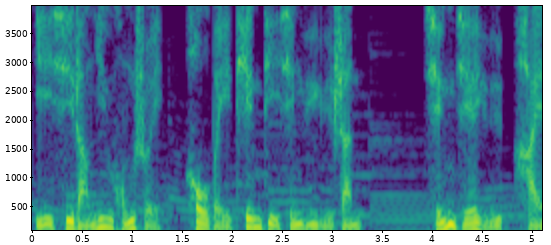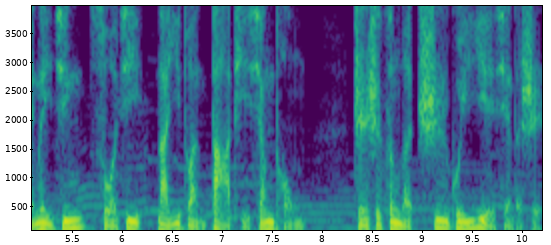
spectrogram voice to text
以息壤因洪水，后北天地行于虞山。情节与《海内经》所记那一段大体相同，只是增了吃龟夜献的事。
